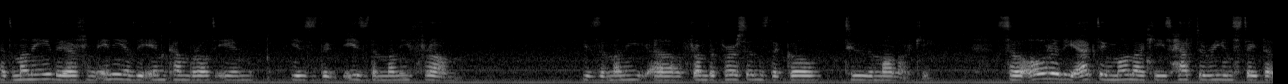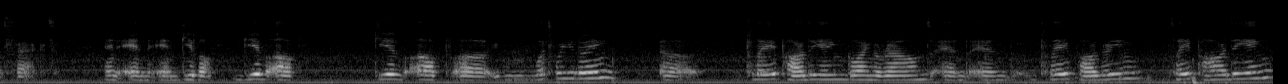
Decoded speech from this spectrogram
that money there from any of the income brought in is the is the money from is the money uh, from the persons that go to the monarchy. So already acting monarchies have to reinstate that fact and, and, and give up, give up, give up, uh, what were you doing? Uh, play partying, going around and, and play partying, play partying?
